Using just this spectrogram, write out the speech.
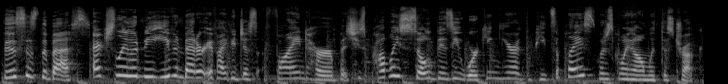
This is the best. Actually, it would be even better if I could just find her, but she's probably so busy working here at the pizza place. What is going on with this truck?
